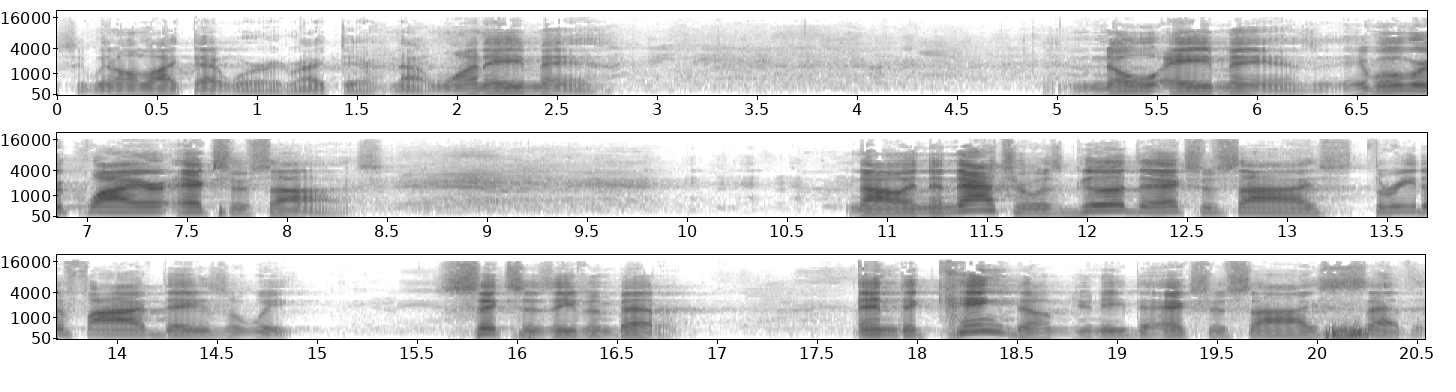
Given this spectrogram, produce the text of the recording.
See, we don't like that word right there. Not one amen. No amens. It will require exercise. Now, in the natural, it's good to exercise three to five days a week. Six is even better. In the kingdom, you need to exercise seven.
